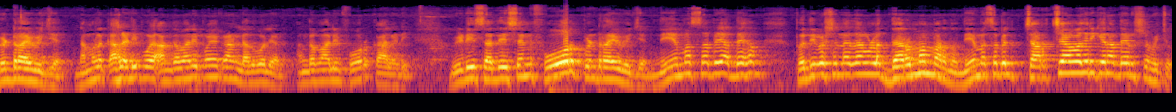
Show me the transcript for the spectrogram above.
Pinarayi Vijayan. നമ്മൾ കാലടി പോയ അങ്കമാലി പോയ കാണില്ല അതുപോലെയാണ്. Angamaly for Kalady. V D Satheesan for Pinarayi Vijayan. നിയമസഭയിൽ അദ്ദേഹം പ്രതിപക്ഷ നേതാവുള്ള ധർമ്മം മറന്നു. നിയമസഭയിൽ ചർച്ചയാവാതിരിക്കാൻ അദ്ദേഹം ശ്രമിച്ചു.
